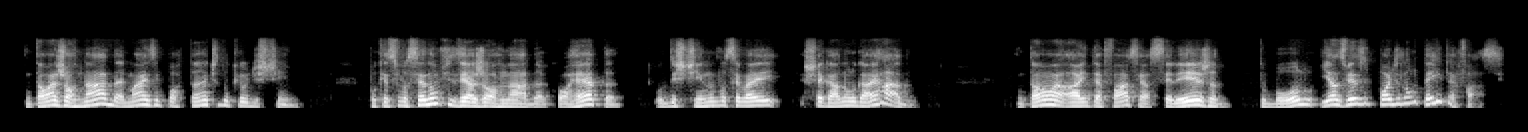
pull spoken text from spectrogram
Então, a jornada é mais importante do que o destino. Porque se você não fizer a jornada correta, o destino você vai chegar no lugar errado. Então, a, a interface é a cereja do bolo e às vezes pode não ter interface.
